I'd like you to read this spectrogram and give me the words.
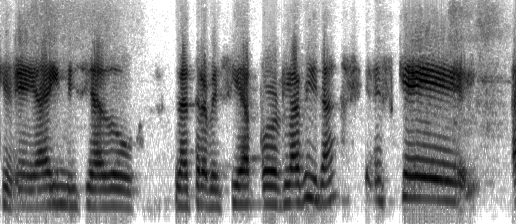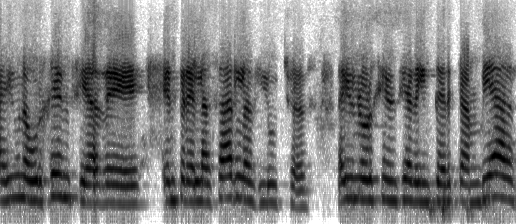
que ha iniciado la travesía por la vida, es que hay una urgencia de entrelazar las luchas, hay una urgencia de intercambiar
